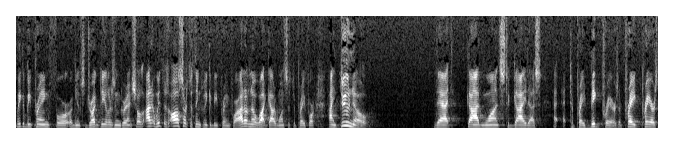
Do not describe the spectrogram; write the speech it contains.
we could be praying for against drug dealers and Granite Shoals. I, there's all sorts of things we could be praying for. I don't know what God wants us to pray for. I do know that God wants to guide us Uh, uh, to pray big prayers, to pray prayers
